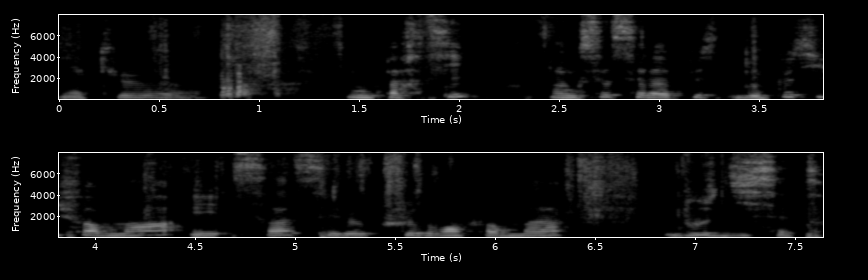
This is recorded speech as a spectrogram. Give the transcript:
Il n'y a que euh, une partie. Donc ça, c'est le petit format. Et ça, c'est le plus grand format 12-17.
